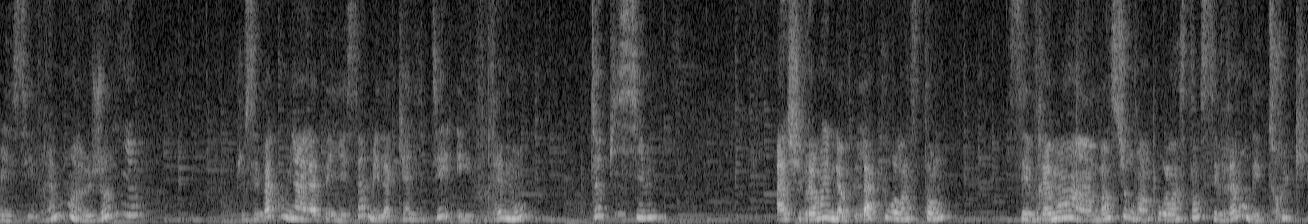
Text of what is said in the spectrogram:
Mais c'est vraiment euh, joli, hein. Je sais pas combien elle a payé ça, mais la qualité est vraiment topissime. Ah, je suis vraiment une love. Là, pour l'instant, c'est vraiment un 20 sur 20. Pour l'instant, c'est vraiment des trucs.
